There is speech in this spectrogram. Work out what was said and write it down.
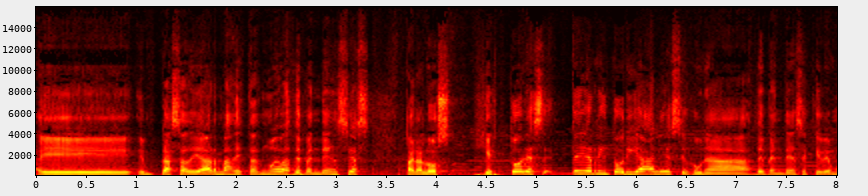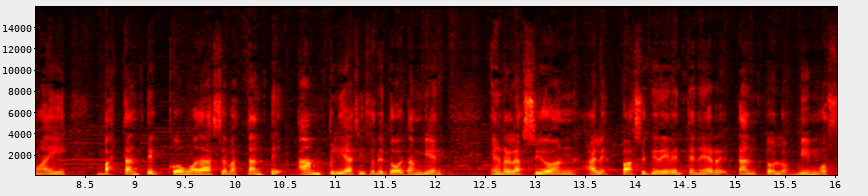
eh, en Plaza de Armas de estas nuevas dependencias para los gestores territoriales, es unas dependencias que vemos ahí bastante cómodas, bastante amplias y sobre todo también en relación al espacio que deben tener tanto los mismos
